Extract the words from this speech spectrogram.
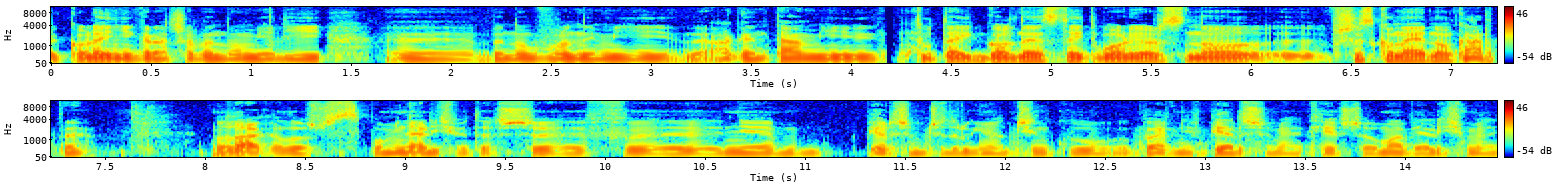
y, kolejni gracze będą mieli, y, będą wolnymi agentami. Tutaj Golden State Warriors, no wszystko na jedną kartę. No tak, to już wspominaliśmy też w, nie wiem, pierwszym czy drugim odcinku, pewnie w pierwszym, jak jeszcze omawialiśmy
